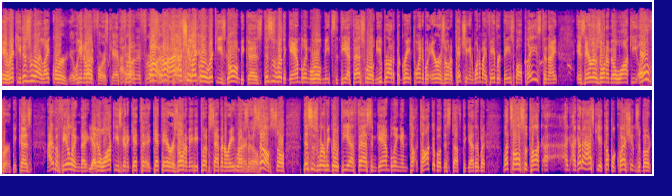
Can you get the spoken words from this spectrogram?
Hey Ricky, this is where I like where Yeah, what you you know got for us, Cam? I- Throw- no, throw no, no, I actually like where Ricky's going because this is where the gambling world meets the DFS world. And you brought up a great point about Arizona pitching, and one of my favorite baseball plays tonight is Arizona Milwaukee over because I have a feeling that Yep. Milwaukee's going to get to get to Arizona, maybe put up seven or eight runs themselves. So this is where we go DFS and gambling and t- talk about this stuff together. But let's also talk. I, I, I got to ask you a couple questions about.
